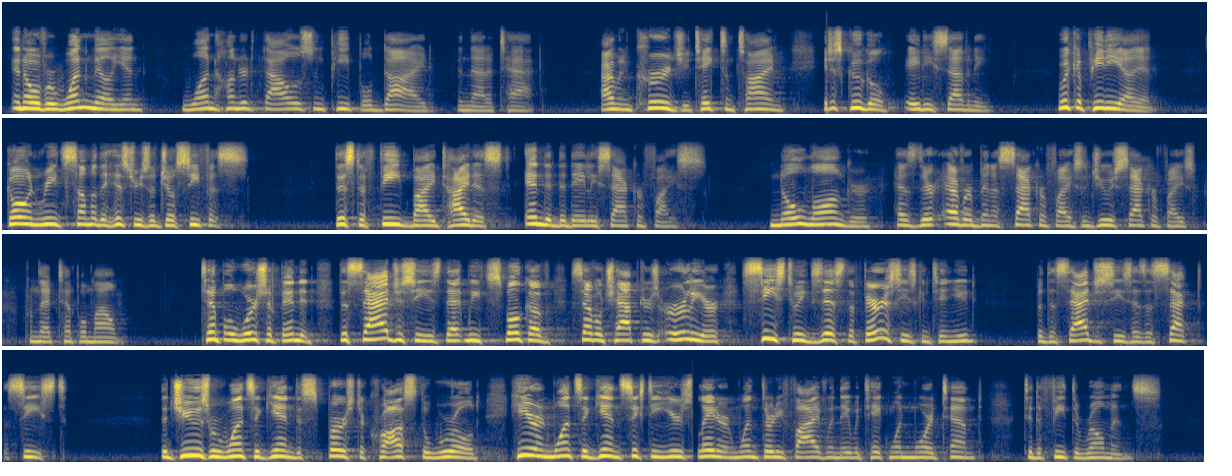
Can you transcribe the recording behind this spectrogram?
and over 1,100,000 people died in that attack. I would encourage you, take some time, just Google AD 70, Wikipedia it, go and read some of the histories of Josephus. This defeat by Titus ended the daily sacrifice. No longer has there ever been a sacrifice, a Jewish sacrifice, from that Temple Mount. Temple worship ended. The Sadducees that we spoke of several chapters earlier ceased to exist. The Pharisees continued, but the Sadducees as a sect ceased. The Jews were once again dispersed across the world. Here and once again, 60 years later in 135, when they would take one more attempt to defeat the Romans.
